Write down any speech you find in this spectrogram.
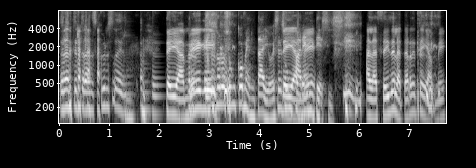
durante el transcurso del día. Te llamé, Pero eso solo es un comentario, ese es Te un llamé. paréntesis. a las 6 de la tarde te llamé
